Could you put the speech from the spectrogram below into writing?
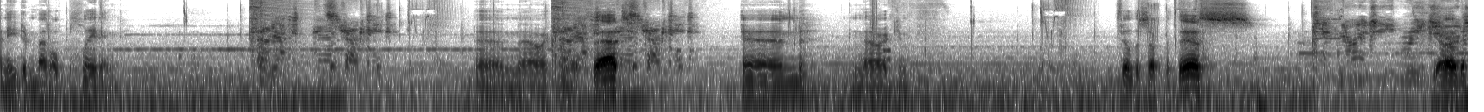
I needed metal plating. And now I can make that. And now I can fill this up with this. Good.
